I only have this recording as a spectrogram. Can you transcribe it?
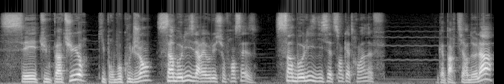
c'est une peinture qui pour beaucoup de gens symbolise la Révolution française, symbolise 1789. Donc à partir de là,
